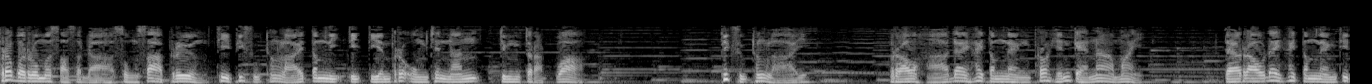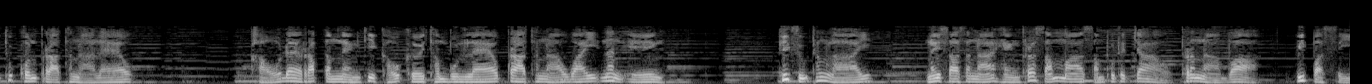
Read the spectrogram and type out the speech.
พระบรมศาสดาทรงทราบเรื่องที่ภิกษุทั้งหลายตำหนิติเตียนพระองค์เช่นนั้น จึงตรัสว่า ภิกษุทั้งหลาย เราหาได้ให้ตำแหน่งเพราะเห็นแก่หน้าไม่ แต่เราได้ให้ตำแหน่งที่ทุกคนปรารถนาแล้ว เขาได้รับตำแหน่งที่เขาเคยทำบุญแล้วปรารถนาไว้นั่นเอง ภิกษุทั้งหลายในศาสนาแห่งพระสัมมาสัมพุทธเจ้า พระนามว่า วิปัสสี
